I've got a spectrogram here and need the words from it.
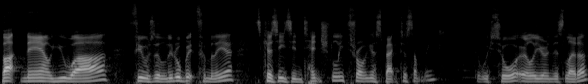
but now you are feels a little bit familiar, it's because he's intentionally throwing us back to something that we saw earlier in this letter.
